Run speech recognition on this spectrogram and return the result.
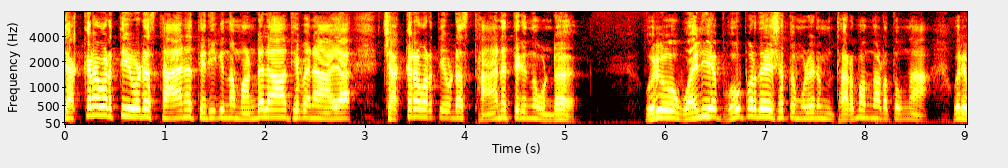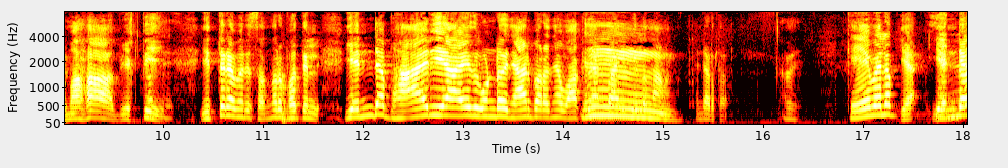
ചക്രവർത്തിയുടെ സ്ഥാനത്തിരിക്കുന്ന മണ്ഡലാധിപനായ ചക്രവർത്തിയുടെ സ്ഥാനത്തിരുന്നു കൊണ്ട് ഒരു വലിയ ഭൂപ്രദേശത്ത് മുഴുവനും ധർമ്മം നടത്തുന്ന ഒരു മഹാവ്യക്തി ഇത്തരം ഒരു സന്ദർഭത്തിൽ എന്റെ ഭാര്യ ആയതുകൊണ്ട് ഞാൻ പറഞ്ഞ വാക്ക് ഞാൻ പാലിക്കില്ലെന്നാണ് എന്റെ അർത്ഥം. കേവലം എന്റെ എന്റെ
